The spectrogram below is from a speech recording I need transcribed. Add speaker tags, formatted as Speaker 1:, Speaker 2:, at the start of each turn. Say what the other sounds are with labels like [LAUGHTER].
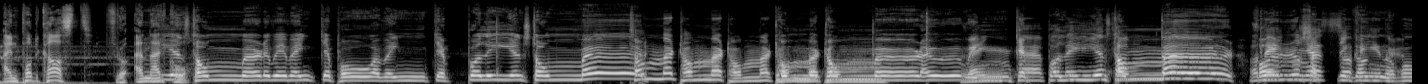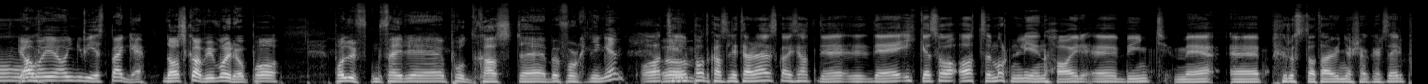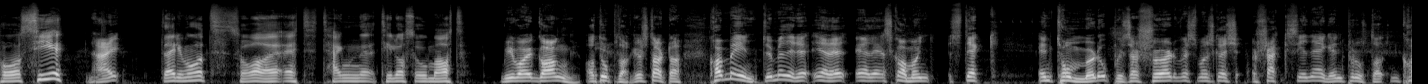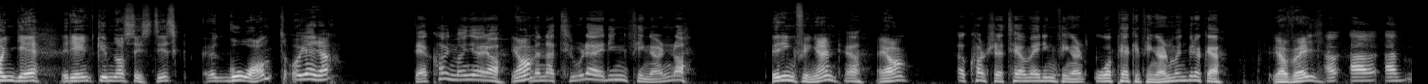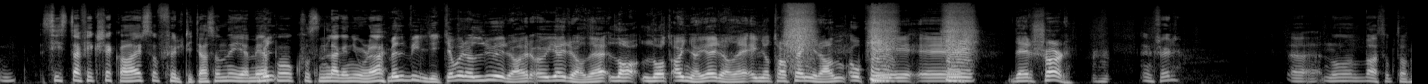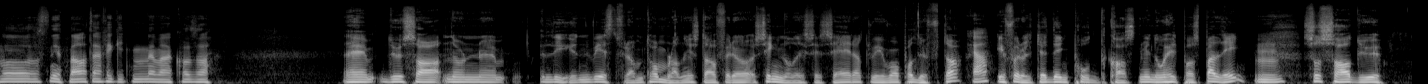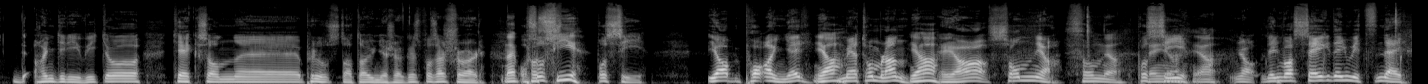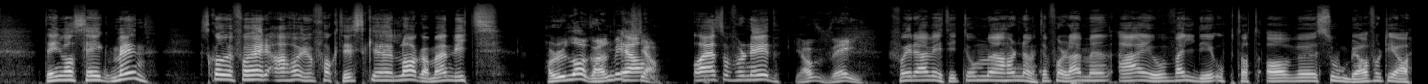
Speaker 1: En podkast fra NRK.
Speaker 2: Lyens tommel vi venter på, jeg venter på lyens tommel.
Speaker 3: Tommer, tommer, tommer,
Speaker 2: Tommer, tommel, au, venter på lyens tommel.
Speaker 3: For å sette i gang.
Speaker 2: Ja, men han viste begge. Da skal vi være på, på luften for eh, podkastbefolkningen.
Speaker 3: Og til podkastlytterne skal vi si at det, det er ikke så at Morten Lyen har eh, begynt med eh, prostataundersøkelser på si.
Speaker 2: Nei,
Speaker 3: Derimot så var det et tegn til oss om at
Speaker 2: vi var i gang. At opptaket starta. Hva mente du med det? Er det, er det skal man stikke en tommel oppi seg sjøl hvis man skal sjekke sin egen prostat? Kan det rent gymnasistisk eh, gå an å gjøre?
Speaker 3: Det kan man gjøre,
Speaker 2: Ja.
Speaker 3: men jeg tror det er ringfingeren, da.
Speaker 2: Ringfingeren?
Speaker 3: Ja.
Speaker 2: Ja.
Speaker 3: Kanskje til og med ringfingeren og pekefingeren man bruker.
Speaker 2: Ja vel.
Speaker 3: Jeg, jeg, jeg, sist jeg fikk sjekka der, så fulgte ikke jeg så nøye med
Speaker 2: Men-
Speaker 3: på hvordan legen gjorde det.
Speaker 2: Men vil det ikke være lurere å gjøre det, la, låt andre gjøre det, enn å ta fingrene oppi eh, der sjøl?
Speaker 3: Unnskyld? Uh, nå var jeg så opptatt med å snyte meg at jeg fikk ikke med meg hva du sa.
Speaker 2: Eh, du sa når eh, Lyn viste fram tomlene i stad for å signalisere at vi var på lufta,
Speaker 3: Ja.
Speaker 2: i forhold til den podkasten vi nå holder på å spille inn,
Speaker 3: Mm.
Speaker 2: så sa du han driver ikke og tar sånn eh, prostataundersøkelse på seg sjøl.
Speaker 3: Nei, på si.
Speaker 2: På si. Ja, på andre,
Speaker 3: Ja.
Speaker 2: med tomlene.
Speaker 3: Ja.
Speaker 2: ja, sånn ja.
Speaker 3: Sånn, ja.
Speaker 2: På
Speaker 3: Den,
Speaker 2: si.
Speaker 3: Ja.
Speaker 2: ja. Den var seig, den vitsen der.
Speaker 3: Den var seig. Men skal du få høre, jeg har jo faktisk uh, laga meg en vits.
Speaker 2: Har du laga en vits, ja?
Speaker 3: Og jeg er så fornøyd.
Speaker 2: Ja vel.
Speaker 3: For jeg vet ikke om jeg har nevnt det for deg, men jeg er jo veldig opptatt av eh, zombier for tida.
